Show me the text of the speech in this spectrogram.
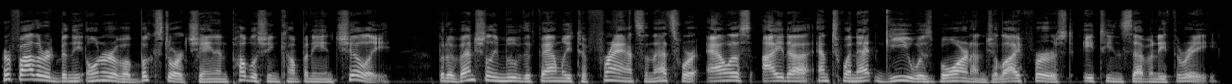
Her father had been the owner of a bookstore chain and publishing company in Chile, but eventually moved the family to France, and that's where Alice Ida Antoinette Guy was born on July 1st, 1873.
